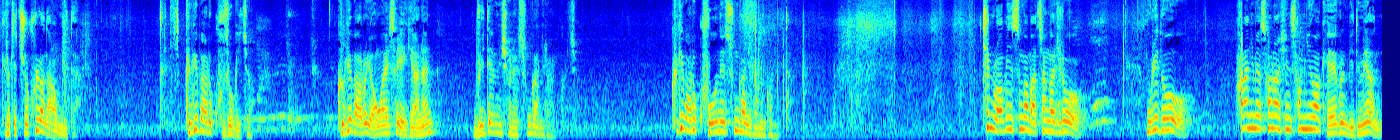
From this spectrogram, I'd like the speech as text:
그렇게 쭉 흘러나옵니다. 그게 바로 구속이죠. 그게 바로 영화에서 얘기하는 리뎀션의 순간이라는 거죠. 그게 바로 구원의 순간이라는 겁니다. 팀 로빈슨과 마찬가지로 우리도 하나님의 선하신 섭리와 계획을 믿으면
